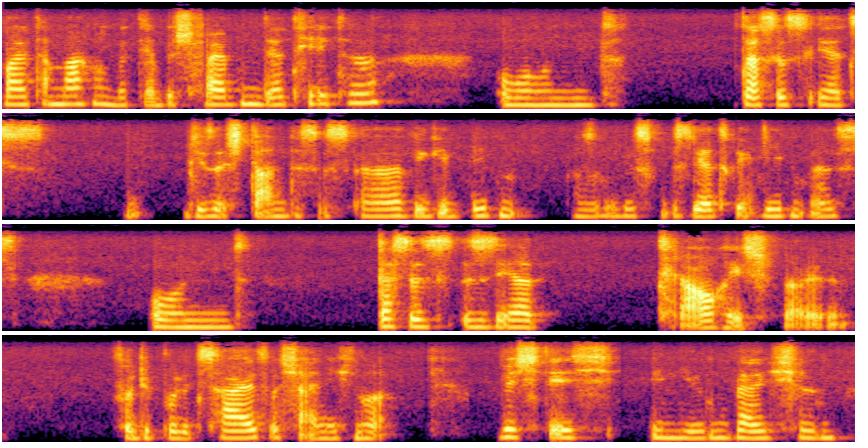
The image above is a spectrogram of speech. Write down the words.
weitermachen mit der Beschreibung der Täter. Und das ist jetzt dieser Stand, das ist äh, wie geblieben, also wie es bis jetzt geblieben ist. Und das ist sehr traurig, weil für die Polizei ist wahrscheinlich nur wichtig, in irgendwelchen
